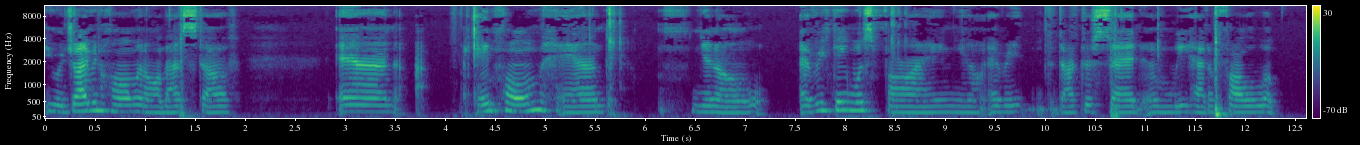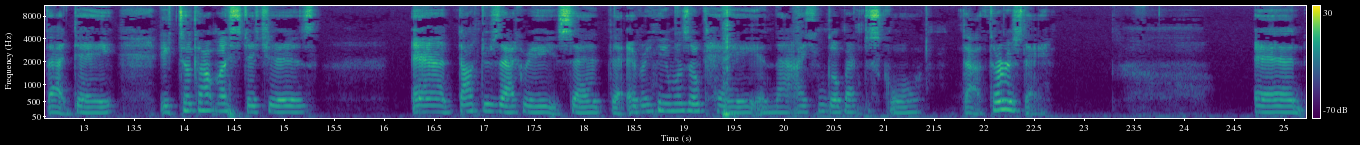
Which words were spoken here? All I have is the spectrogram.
we were driving home and all that stuff. And I came home and, you know, everything was fine. You know, every, the doctor said, and we had a follow-up that day. He took out my stitches and Dr. Zachary said that everything was okay and that I can go back to school that Thursday. And,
